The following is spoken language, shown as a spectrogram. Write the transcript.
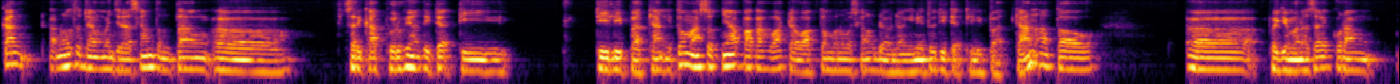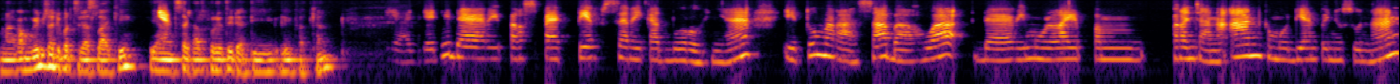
kan Kak Nurul sedang menjelaskan tentang uh, serikat buruh yang tidak di dilibatkan itu maksudnya apakah pada waktu merumuskan undang-undang ini itu tidak dilibatkan atau uh, bagaimana saya kurang menangkap mungkin bisa diperjelas lagi yang ya. serikat buruh tidak dilibatkan Ya, jadi dari perspektif serikat buruhnya itu merasa bahwa dari mulai pem, perencanaan kemudian penyusunan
